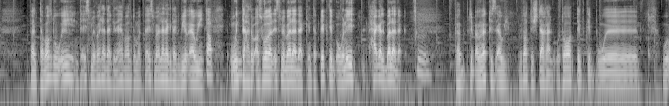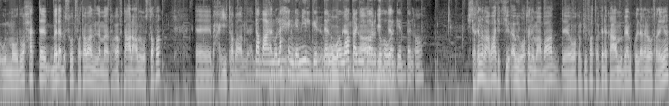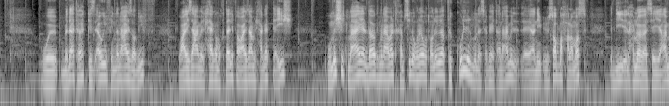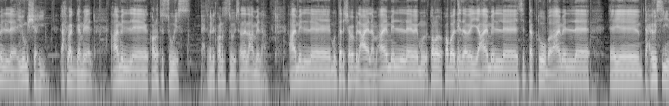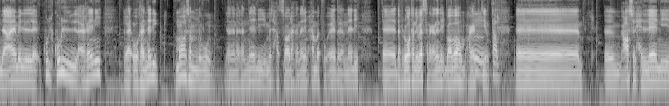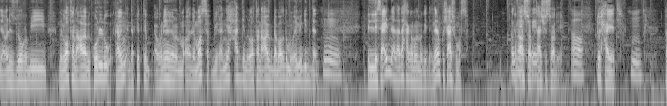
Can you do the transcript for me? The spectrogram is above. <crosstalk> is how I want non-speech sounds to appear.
فانت برضه إيه انت اسم بلدك ده برضه ما انت اسم بلدك ده كبير قوي. طب. وانت هتبقى صورة لاسم بلدك. انت بتكتب اغنية حاجة لبلدك. مم. فبتبقى مركز قوي. وتقعد تشتغل وتقعد تكتب و... و... والموضوع حتى بدأ بالصدفه طبعا لما اتعرفت على عمرو مصطفى. أه بحييه طبعا يعني طبعا ملحن جميل جدا ووطني آه برضه هو جداً. آه. اشتغلنا مع بعض كتير قوي وطني مع بعض. هو كان في فترة كده عمرو بيعمل كل الاغاني الوطنيه وبدأت أركز قوي في إن أنا عايز أضيف وعايز اعمل حاجة مختلفة وعايز اعمل حاجات تعيش. ومشيت معايا لدرجة إن أنا عملت 50 أغنية وطنية في كل المناسبات. أنا عامل يعني صبح على مصر دي الحملة الرئاسية. عامل يوم الشهيد أحمد جمال. عامل قناة السويس احتفاليه قناة السويس أنا اللي عاملها. عامل منتدى شباب العالم. عامل مؤتمر الرقابه الإدارية. عامل آه، 6 أكتوبر. عامل آه، تحرير سينا. عامل كل كل الاغاني غ- وغنى لي معظم النجوم. يعني أنا غنى لي مدحت صالح غنى لي محمد فؤاد غنى لي آه، ده في الوطني بس أنا غنى لي براهم حاجات كتير. طب. آه، آه، عاصي الحلاني نوال الزغبي من الوطن العربي كله. كمان أنت بتكتب أغنية لم- لمصر بيغنيها حد من الوطن العربي ده برضه مهم جدا. مم. اللي ساعدني على ده حاجة مهمة جدا إن أنا ما كنتش عايش في مصر. كنت أنا أصلا كنت؟ عايش في السعودية. آه. طول حياتي. مم.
